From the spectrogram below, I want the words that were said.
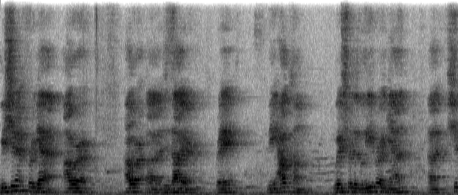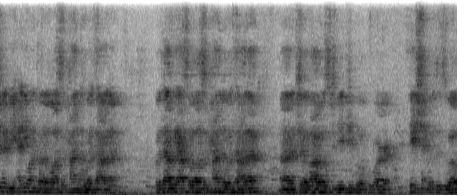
we shouldn't forget our, our uh, desire, right? The outcome, which for the believer again, uh, shouldn't be anyone but Allah subhanahu wa ta'ala. But that, we ask Allah subhanahu wa ta'ala uh, to allow us to be people who are patient with His will.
